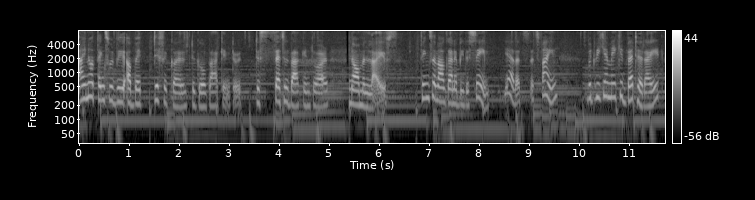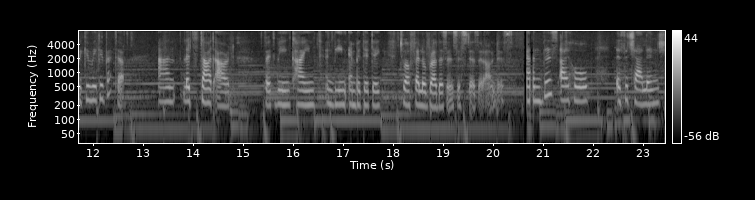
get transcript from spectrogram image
I know things would be a bit difficult to go back into to settle back into our normal lives. Things are not gonna be the same. Yeah, that's that's fine. But we can make it better, right? We can make it better. And let's start out with being kind and being empathetic to our fellow brothers and sisters around us. And this, I hope, is a challenge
